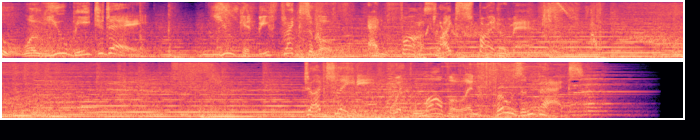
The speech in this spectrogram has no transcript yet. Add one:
Who will you be today? You can be flexible and fast like Spider-Man. Dutch Lady with Marvel and Frozen packs.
